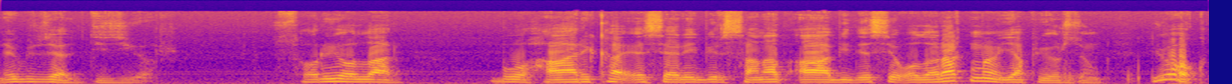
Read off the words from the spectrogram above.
ne güzel diziyor. Soruyorlar bu harika eseri bir sanat abidesi olarak mı yapıyorsun? Yok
